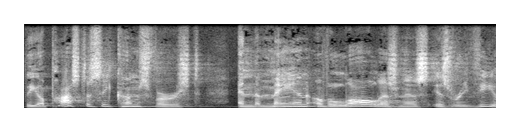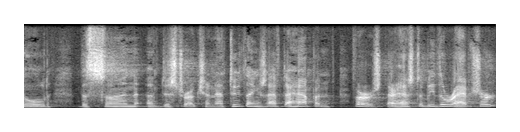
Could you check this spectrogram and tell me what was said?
the apostasy comes first and the man of lawlessness is revealed, the son of destruction. Now, two things have to happen. First, there has to be the rapture.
